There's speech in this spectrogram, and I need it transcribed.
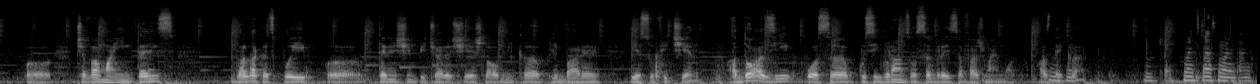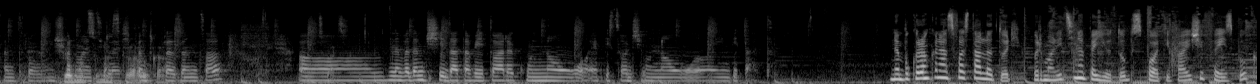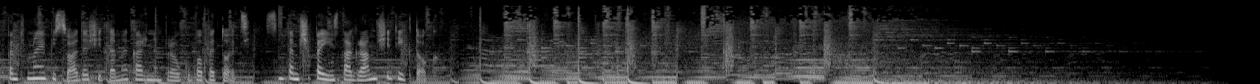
ceva mai intens, doar dacă îți pui tenis și în picioare și ieși la o mică plimbare, e suficient. A doua zi, o să, cu siguranță o să vrei să faci mai mult. Asta mm-hmm. e mhm. clar. Ok. Mulțumesc mult, Dan, pentru și informațiile și pentru prezență. Uh, ne vedem și data viitoare cu un nou episod și un nou uh, invitat. Ne bucurăm că ne-ați fost alături. Urmăriți-ne pe YouTube, Spotify și Facebook pentru noi episoade și teme care ne preocupă pe toți. Suntem și pe Instagram și TikTok.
